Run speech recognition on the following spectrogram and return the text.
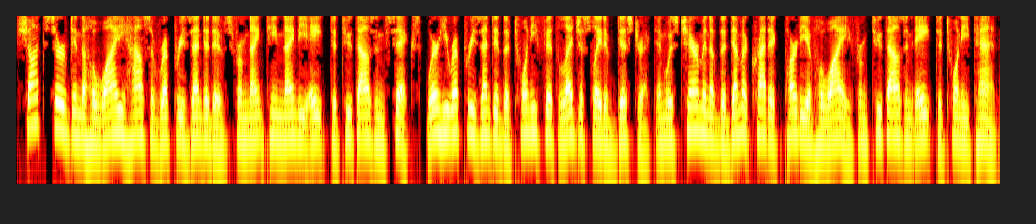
Schatz served in the Hawaii House of Representatives from 1998 to 2006, where he represented the 25th Legislative District and was chairman of the Democratic Party of Hawaii from 2008 to 2010.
